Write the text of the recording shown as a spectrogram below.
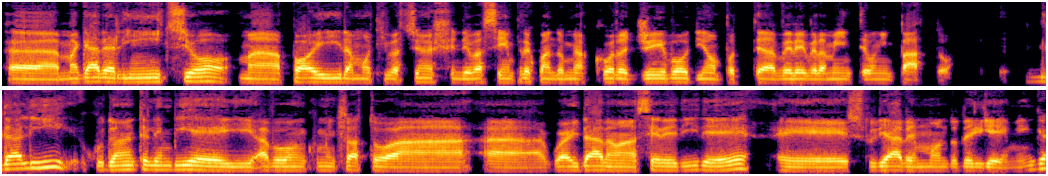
Uh, magari all'inizio, ma poi la motivazione scendeva sempre quando mi accorgevo di non poter avere veramente un impatto. Da lì, durante l'MBA, avevo cominciato a, a guardare una serie di idee e studiare il mondo del gaming.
